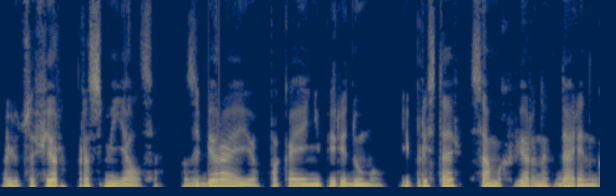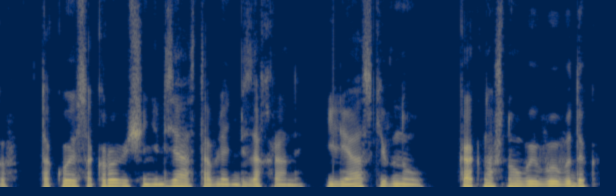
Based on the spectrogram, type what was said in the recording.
Люцифер рассмеялся. «Забирай ее, пока я не передумал, и приставь самых верных дарингов. Такое сокровище нельзя оставлять без охраны». Илиас кивнул. «Как наш новый выводок?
